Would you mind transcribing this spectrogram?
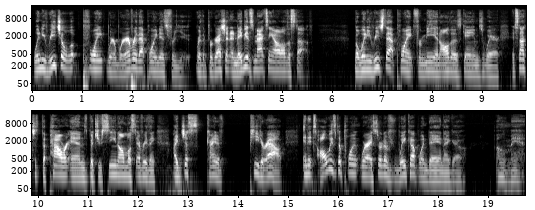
When you reach a point where wherever that point is for you, where the progression, and maybe it's maxing out all the stuff. But when you reach that point for me in all those games where it's not just the power ends, but you've seen almost everything, I just kind of peter out. And it's always the point where I sort of wake up one day and I go, oh man,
